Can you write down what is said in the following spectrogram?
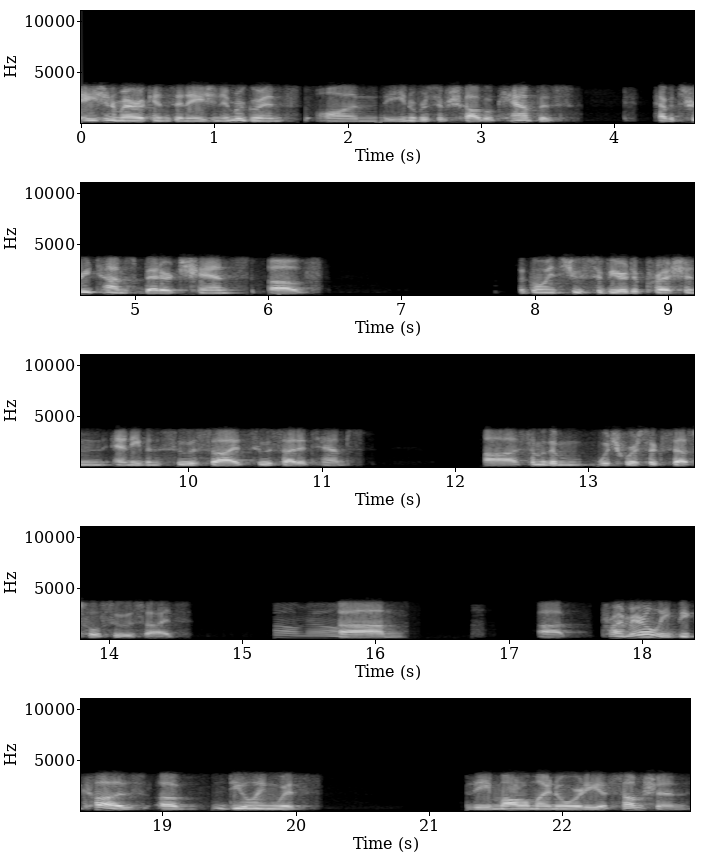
Asian Americans and Asian immigrants on the University of Chicago campus, have a three times better chance of going through severe depression and even suicide, suicide attempts. Uh, some of them which were successful suicides. Oh no. Um, uh, primarily because of dealing with the model minority assumption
